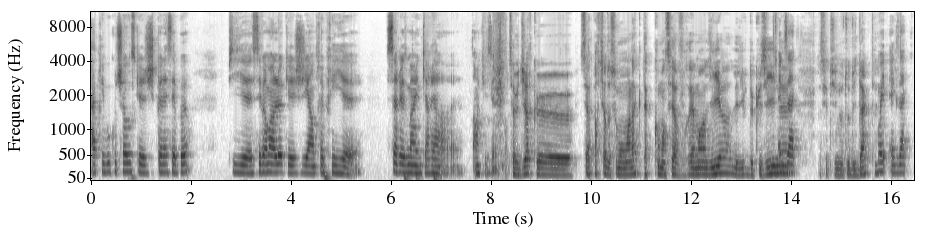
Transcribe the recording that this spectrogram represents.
appris beaucoup de choses que je connaissais pas. Puis euh, c'est vraiment là que j'ai entrepris euh, sérieusement une carrière euh, en cuisine, je pense. Ça veut dire que c'est à partir de ce moment-là que tu as commencé à vraiment lire les livres de cuisine? Exact. Parce que tu es une autodidacte? Oui, exact.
